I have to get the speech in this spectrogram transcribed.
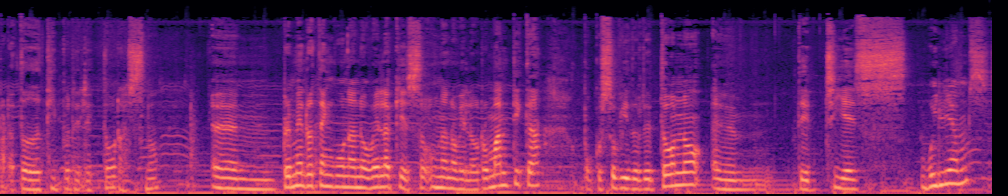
para todo tipo de lectoras, ¿no? Em, primero tengo una novela que es una novela romántica, un poco subido de tono, em, de T.S. Williams.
